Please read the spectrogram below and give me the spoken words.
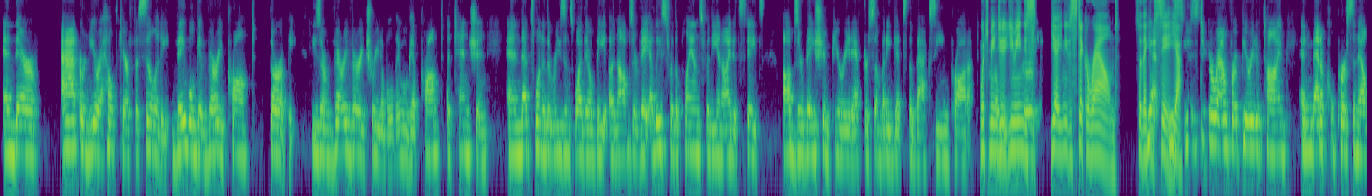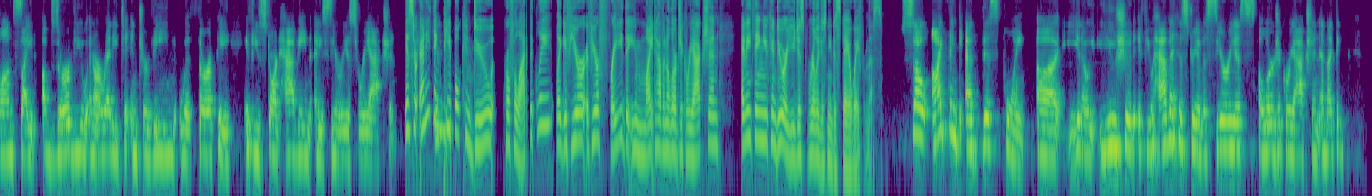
and they're at or near a healthcare facility, they will get very prompt therapy. These are very, very treatable. They will get prompt attention. And that's one of the reasons why there'll be an observation, at least for the plans for the United States, observation period after somebody gets the vaccine product. Which means you, you mean, to, yeah, you need to stick around so they can yes, see. You, yeah. You stick around for a period of time and medical personnel on site observe you and are ready to intervene with therapy if you start having a serious reaction. Is there anything people can do prophylactically? Like if you're if you're afraid that you might have an allergic reaction, anything you can do, or you just really just need to stay away from this? So I think at this point, uh, you know, you should, if you have a history of a serious allergic reaction, and I think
